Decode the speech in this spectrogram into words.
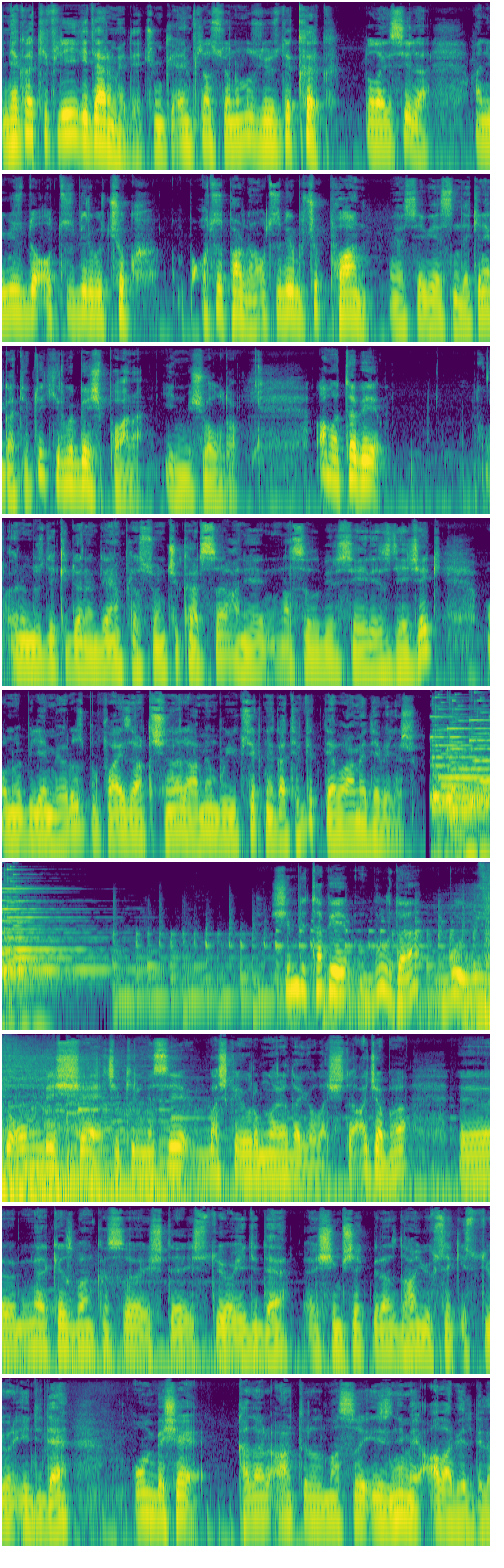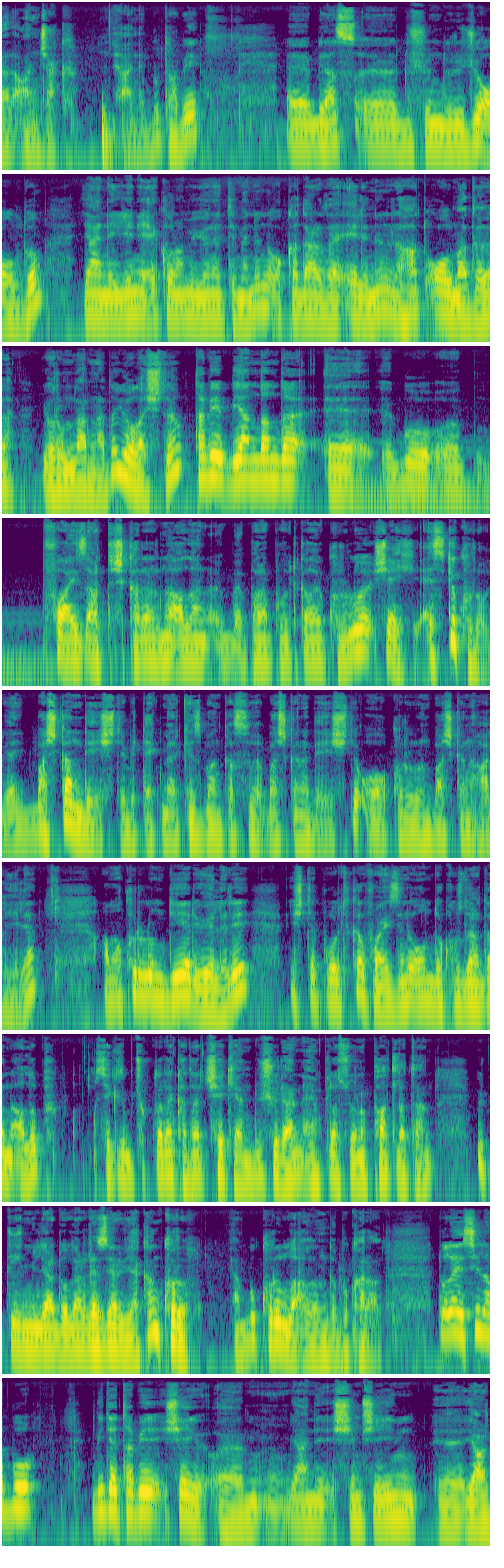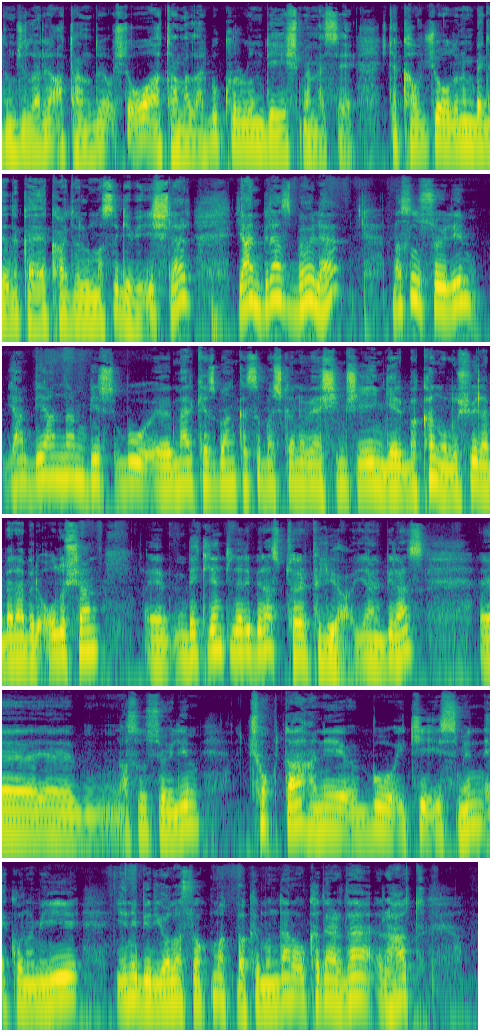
negatifliği gidermedi. Çünkü enflasyonumuz yüzde 40. Dolayısıyla hani yüzde 31 buçuk 30 pardon 31 buçuk puan e, seviyesindeki negatiflik 25 puana inmiş oldu. Ama tabii önümüzdeki dönemde enflasyon çıkarsa hani nasıl bir seyir izleyecek onu bilemiyoruz. Bu faiz artışına rağmen bu yüksek negatiflik devam edebilir. Şimdi tabii burada bu %15'e çekilmesi başka yorumlara da yol açtı. Acaba e, Merkez Bankası işte istiyor idi de e, Şimşek biraz daha yüksek istiyor idi de 15'e kadar artırılması izni mi alabildiler ancak? Yani bu tabii biraz e, düşündürücü oldu. Yani yeni ekonomi yönetiminin o kadar da elinin rahat olmadığı yorumlarına da yol açtı. Tabii bir yandan da e, bu e, faiz artış kararını alan para politikaları kurulu şey eski kurul yani başkan değişti bir tek Merkez Bankası başkanı değişti o kurulun başkanı haliyle ama kurulun diğer üyeleri işte politika faizini 19'lardan alıp 8,5'lara kadar çeken, düşüren, enflasyonu patlatan, 300 milyar dolar rezerv yakan kurul. Yani bu kurulla alındı bu karar. Dolayısıyla bu bir de tabii şey e, yani Şimşek'in e, yardımcıları atandı. İşte o atamalar, bu kurulun değişmemesi, işte Kavcıoğlu'nun BDDK'ya kaydırılması gibi işler. Yani biraz böyle nasıl söyleyeyim yani bir yandan bir bu e, Merkez Bankası Başkanı ve Şimşek'in bakan oluşuyla beraber oluşan beklentileri biraz törpülüyor. Yani biraz nasıl söyleyeyim çok da hani bu iki ismin ekonomiyi yeni bir yola sokmak bakımından o kadar da rahat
